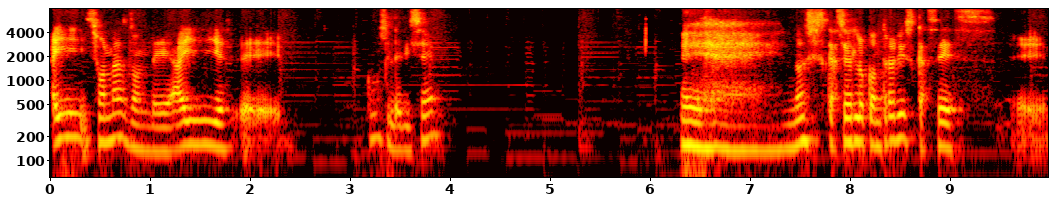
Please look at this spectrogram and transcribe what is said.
hay zonas donde hay, eh, ¿cómo se le dice? Eh, no es escasez, lo contrario es escasez. Eh,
